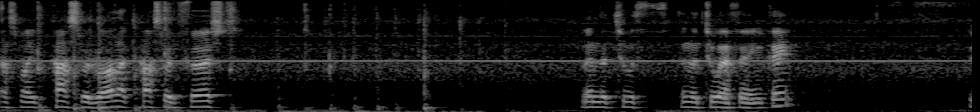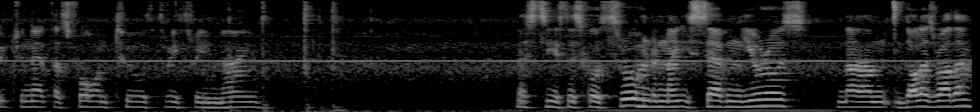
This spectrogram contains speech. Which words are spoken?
That's my password rather. Password first. Then the two, then the 2FA. Okay. FutureNet. That's 412339. Let's see if this goes through. 197 euros, um, dollars rather.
